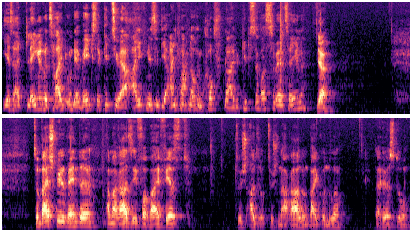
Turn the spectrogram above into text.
ihr seid längere Zeit unterwegs, da gibt es ja Ereignisse, die einfach noch im Kopf bleiben. Gibt es da was zu erzählen? Ja. Zum Beispiel, wenn du am Aralsee vorbeifährst, also zwischen Aral und Baikonur, da hörst du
